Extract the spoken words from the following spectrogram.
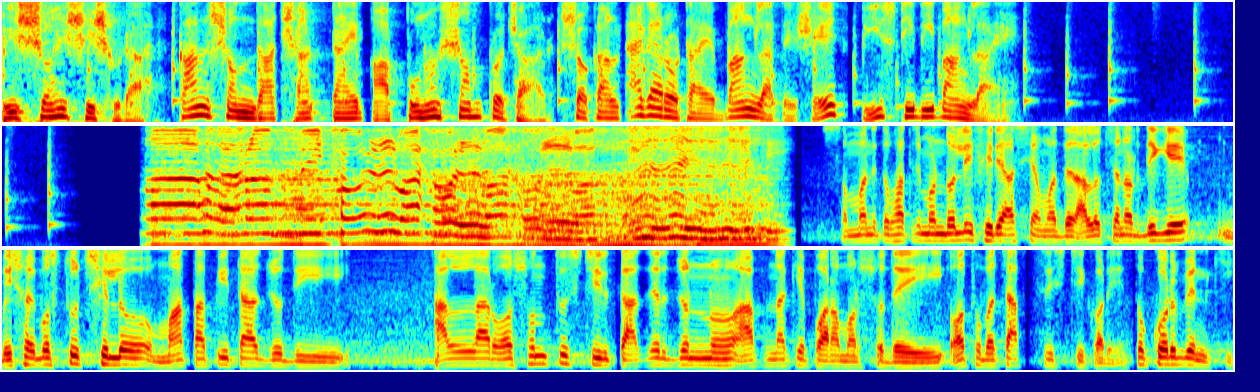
বিস্ময় শিশুরা। কাল সন্ধ্যা সাতটায় আপ পুনঃ সম্প্রচার। সকাল এগারোটায় বাংলাদেশে। পিস টিভি বাংলায়। সম্মানিত ভাতৃমণ্ডলী, ফিরে আসি আমাদের আলোচনার দিকে। বিষয়বস্তু ছিল মাতা পিতা যদি আল্লাহর অসন্তুষ্টির কাজের জন্য আপনাকে পরামর্শ দেয় অথবা চাপ সৃষ্টি করে, তো করবেন কি?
